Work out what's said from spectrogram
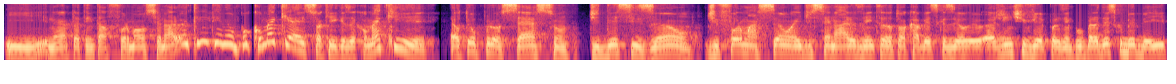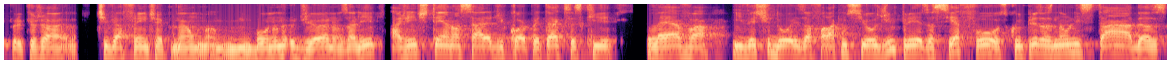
e, né, para tentar formar um cenário. Eu queria entender um pouco como é que é isso aqui, quer dizer, como é que é o teu processo de decisão, de formação aí de cenários dentro da tua cabeça. Quer dizer, eu, a gente vê, por exemplo, o Bradesco BBI, porque eu já tive à frente né, um, um bom número de anos ali. A gente tem a nossa área de corporate access que leva investidores a falar com CEOs de empresas, CFOs, com empresas não listadas.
